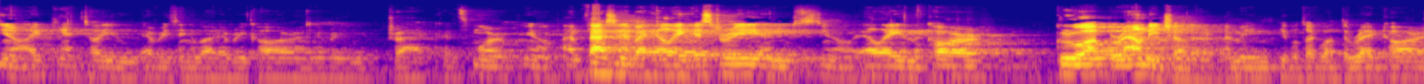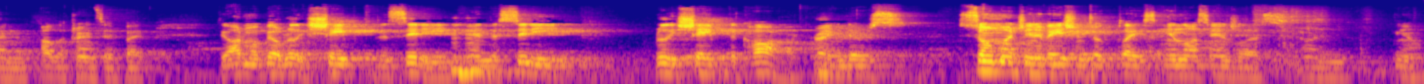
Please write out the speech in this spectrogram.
you know, I can't tell you everything about every car and every track. It's more, you know, I'm fascinated by LA history and, you know, LA and the car grew up around each other. I mean, people talk about the red car and public transit, but the automobile really shaped the city Mm-hmm. and the city really shaped the car. I mean, there's so much innovation took place in Los Angeles on, you know,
